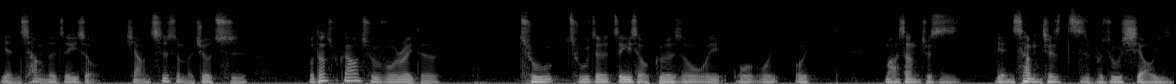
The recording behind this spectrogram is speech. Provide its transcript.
演唱的这一首《想吃什么就吃》。我当初看到除佛瑞德出出着这一首歌的时候，我也我我我马上就是脸上就是止不住笑意，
